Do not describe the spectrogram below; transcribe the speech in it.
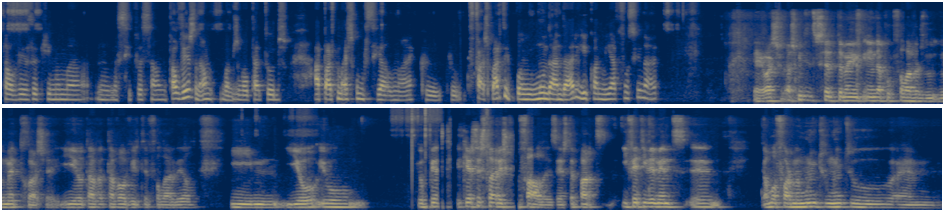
talvez aqui numa, numa situação, talvez não, vamos voltar todos à parte mais comercial, não é? Que, que faz parte e que põe o mundo a andar e a economia a funcionar. É, eu acho, acho muito interessante também, ainda há pouco falavas do, do método Rocha e eu estava a ouvir-te falar dele e, e eu, eu, eu penso que estas histórias que tu falas, esta parte, efetivamente eh, é uma forma muito, muito um,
